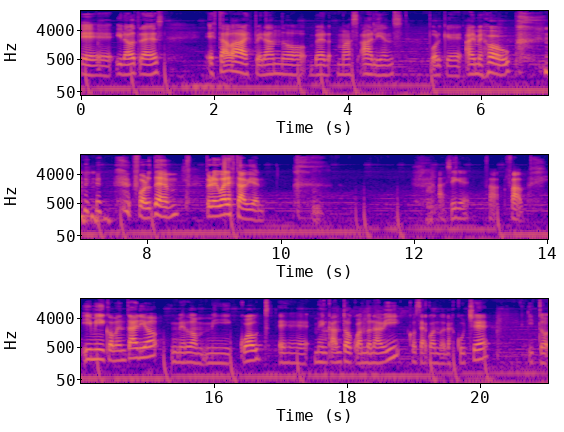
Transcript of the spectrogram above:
Eh, y la otra es estaba esperando ver más aliens porque I'm a hope for them, pero igual está bien. Así que, fa- fab. Y mi comentario, perdón, mi quote, eh, me encantó cuando la vi, o sea, cuando la escuché y, to-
